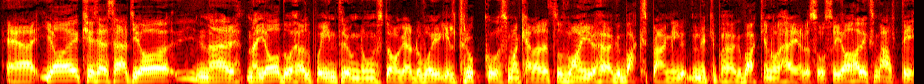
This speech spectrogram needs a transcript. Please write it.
Eh, Jag kan säga så här att jag, när, när jag då höll på Inter ungdomsdagar, då var ju Il Trucco, som man kallade det, så var han ju högerback, sprang mycket på högerbacken och härjade och så. Så jag har liksom alltid...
